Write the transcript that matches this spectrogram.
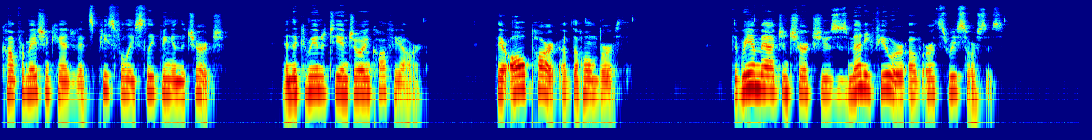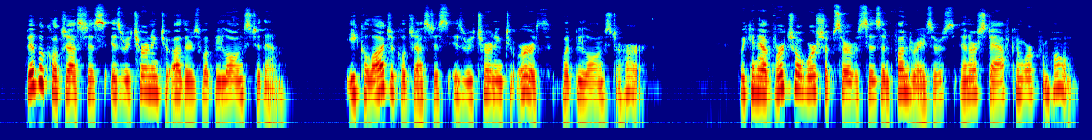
confirmation candidates peacefully sleeping in the church, and the community enjoying coffee hour. They're all part of the home birth. The reimagined church uses many fewer of Earth's resources. Biblical justice is returning to others what belongs to them. Ecological justice is returning to Earth what belongs to her. We can have virtual worship services and fundraisers, and our staff can work from home.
